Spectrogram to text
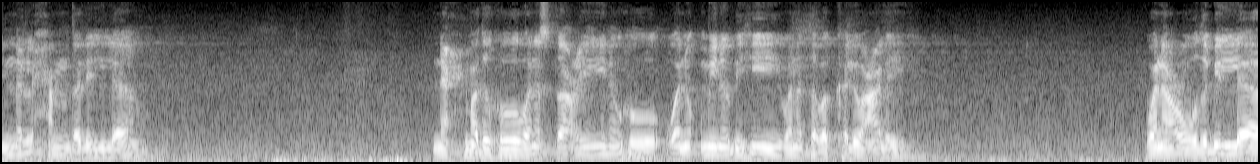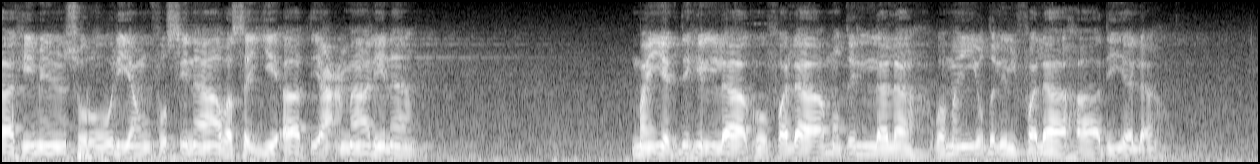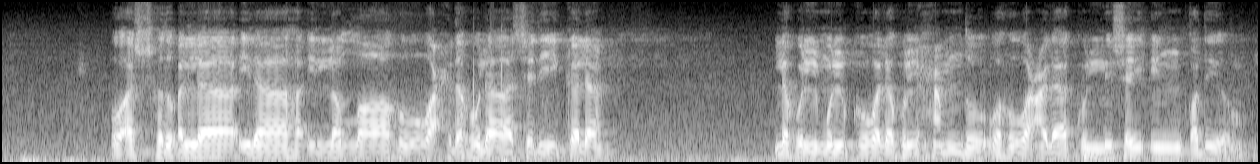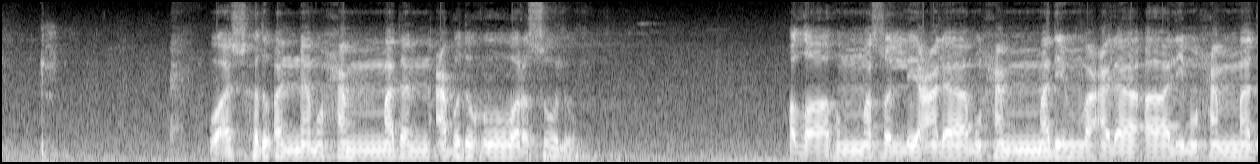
إن الحمد لله نحمده ونستعينه ونؤمن به ونتوكل عليه ونعوذ بالله من شرور أنفسنا وسيئات أعمالنا من يهده الله فلا مضل له ومن يضلل فلا هادي له واشهد ان لا اله الا الله وحده لا شريك له له الملك وله الحمد وهو على كل شيء قدير واشهد ان محمدا عبده ورسوله اللهم صل على محمد وعلى ال محمد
